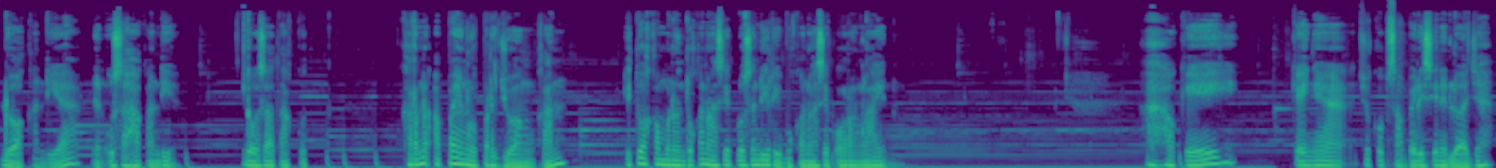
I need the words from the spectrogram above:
doakan dia, dan usahakan dia. Gak usah takut. Karena apa yang lu perjuangkan, itu akan menentukan nasib lu sendiri, bukan nasib orang lain. Ah, Oke, okay. kayaknya cukup sampai di sini dulu aja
